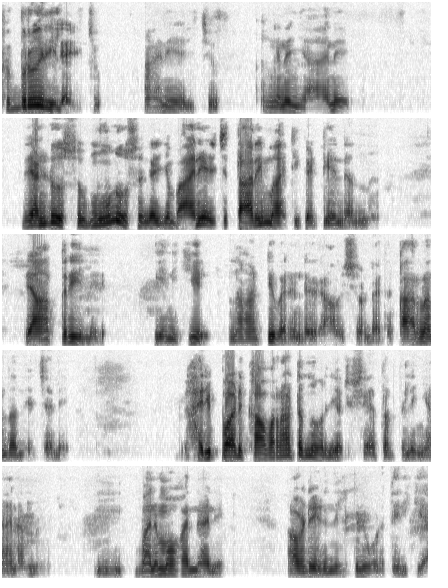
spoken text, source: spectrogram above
ഫെബ്രുവരിയിൽ അഴിച്ചു. ആന അഴിച്ചു. അങ്ങനെ ഞാൻ രണ്ടു ദിവസം മൂന്ന് ദിവസം കഴിഞ്ഞപ്പോൾ ആന അഴിച്ച് തറി മാറ്റി കെട്ടിയതിന്റെ അന്ന് രാത്രിയിൽ എനിക്ക് നാട്ടിൽ വരേണ്ട ഒരു ആവശ്യം ഉണ്ടായിരുന്നു. കാരണം എന്താന്ന് വെച്ചാൽ ഹരിപ്പാട് കവറാട്ട് എന്ന് പറഞ്ഞ ഒരു ക്ഷേത്രത്തിൽ ഞാൻ അന്ന് ഈ മനമോഹൻലാൽ അവിടെ എഴുന്നേൽപ്പിന് കൊടുത്തിരിക്കുക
